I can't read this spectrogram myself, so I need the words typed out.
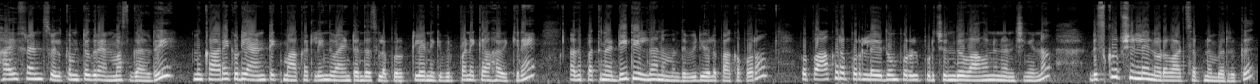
Hi friends welcome to grandma's gallery நம்ம காரைக்குடி ஆன்டிக் மார்க்கெட்லேருந்து வாங்கிட்டு வந்த சில பொருட்களை இன்றைக்கி விற்பனைக்காக வைக்கிறேன். அதை பற்றின டீட்டெயில் தான் நம்ம இந்த வீடியோவில் பார்க்க போகிறோம் இப்போ பார்க்குற பொருளில் எதுவும் பொருள் பிடிச்சிருந்து வாங்கணும்னு நினச்சிங்கன்னா டிஸ்கிரிப்ஷனில் என்னோட வாட்ஸ்அப் நம்பர் இருக்குது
